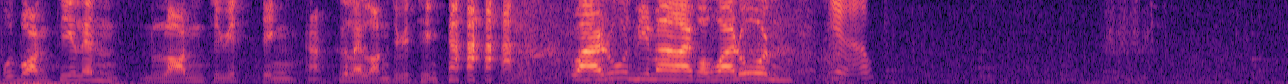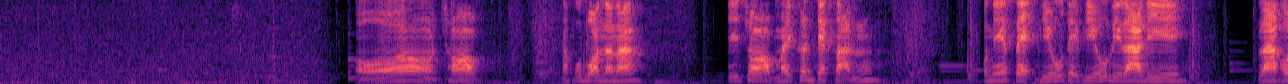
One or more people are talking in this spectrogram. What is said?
ฟุตบอลที่เล่น ลอนชีวิตจริง อะ คืออะไรลอนชีวิตจริง วัยรุ่นทีมอะไรของวัยรุ่นอ๋อ ชอบนักฟุตบอลนะนะ ที่ชอบไมเคิลแจ็คสัน คนนี้เตะผิว เตะผิวลีลาดีเวลาเขา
